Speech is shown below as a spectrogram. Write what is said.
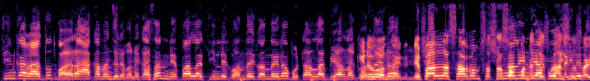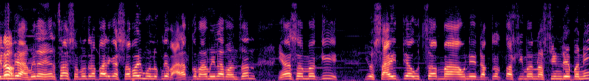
चीनका राजदूत भएर आएका मान्छेले भनेका छन् नेपाललाई चीनले गन्दै गन्दैन भुटानलाई बिहारलाई किन गन्दैन। गर्दैन नेपाललाई सार्वभौम सत्ता सिङ्गल सम्पन्न इन्डिया पोलिसीले चीनले हामीलाई हेर्छ समुद्रपारीका सबै मुलुकले भारतको मामिला भन्छन्। यहाँसम्म कि यो साहित्य उत्सवमा आउने डाक्टर तसिमा नसिनले पनि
